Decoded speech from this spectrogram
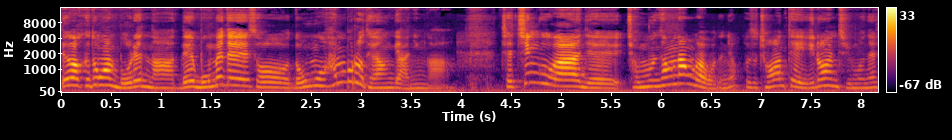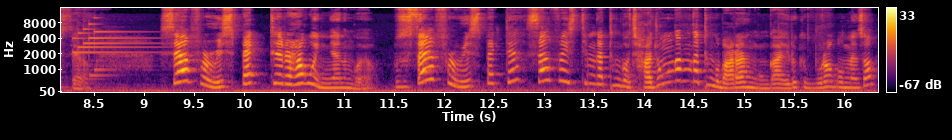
내가 그동안 뭘 했나? 내 몸에 대해서 너무 함부로 대한 게 아닌가? 제 친구가 이제 전문 상담가거든요. 그래서 저한테 이런 질문을 했어요. 셀프 리스펙트를 하고 있냐는 거예요. 무슨 셀프 리스펙트? 셀프 이스팀 같은 거, 자존감 같은 거 말하는 건가? 이렇게 물어보면서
